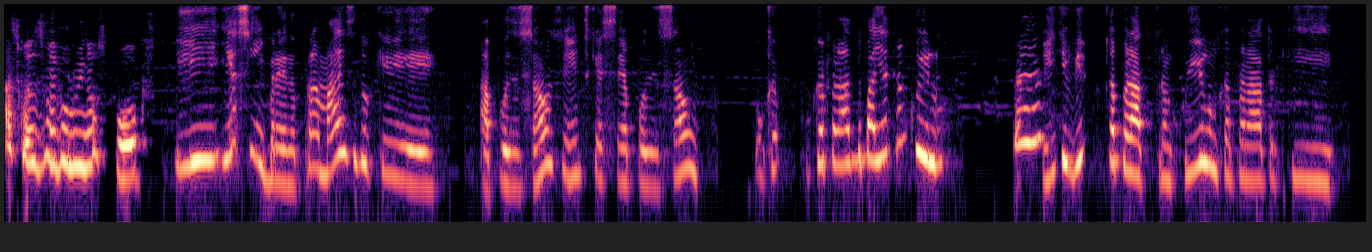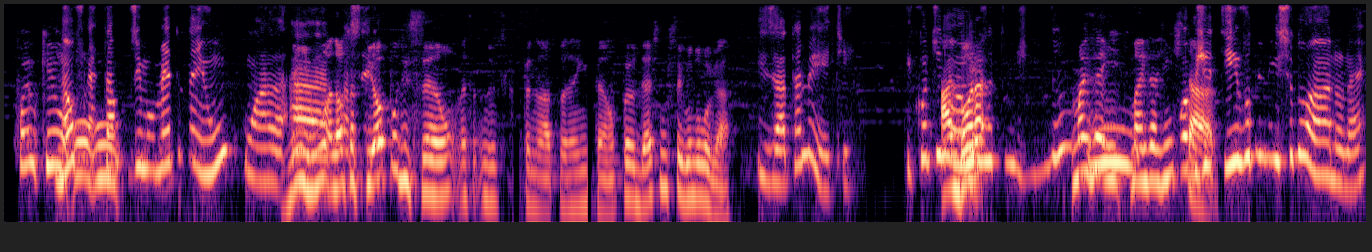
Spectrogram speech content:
As coisas vão evoluindo aos poucos. E, e assim, Breno, para mais do que a posição, se a gente esquecer a posição, o, o campeonato do Bahia é tranquilo. É. A gente viu um campeonato tranquilo, um campeonato que foi o que não flertamos em momento nenhum com a. Nenhum, a, a nossa a pior posição nessa, nesse campeonato né, então foi o 12 lugar. Exatamente. E continuamos Agora, atingindo mas, é, mas a gente o tá... objetivo do início do ano, né?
